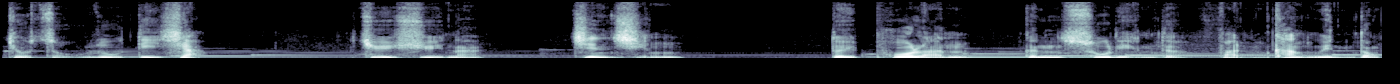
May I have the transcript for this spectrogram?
就走入地下，继续呢进行对波兰跟苏联的反抗运动。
